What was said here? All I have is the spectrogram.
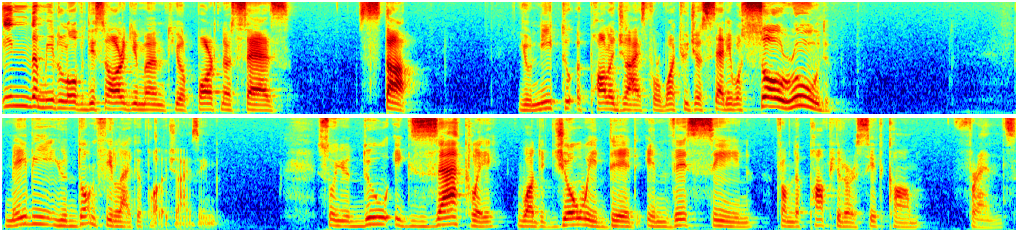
in the middle of this argument your partner says, stop, you need to apologize for what you just said. It was so rude. Maybe you don't feel like apologizing. So you do exactly what Joey did in this scene from the popular sitcom Friends.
